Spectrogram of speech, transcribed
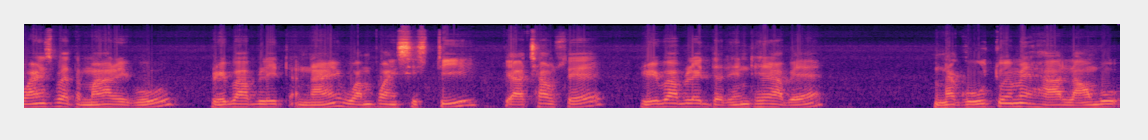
wines ဘက်သမားတွေကို Republic အနိုင်1.60ပြ60 Republic တရင်ထဲရပဲငကိုတွင်းမဲ့ဟာလောင်ဖို့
